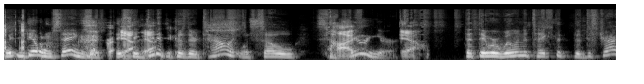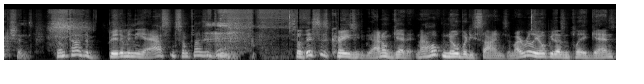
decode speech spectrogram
But you get what I'm saying is like they, yeah, they yeah. did it because their talent was so High. superior Yeah. that they were willing to take the, the distractions. Sometimes it bit them in the ass, and sometimes it didn't. So this is crazy to me. I don't get it, and I hope nobody signs him. I really hope he doesn't play again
